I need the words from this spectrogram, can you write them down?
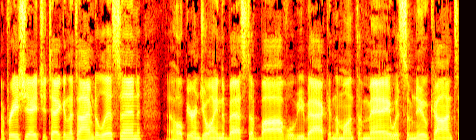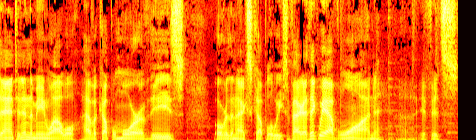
Appreciate you taking the time to listen. I hope you're enjoying the best of Bav. We'll be back in the month of May with some new content. And in the meanwhile, we'll have a couple more of these over the next couple of weeks. In fact, I think we have one. Uh, if it's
